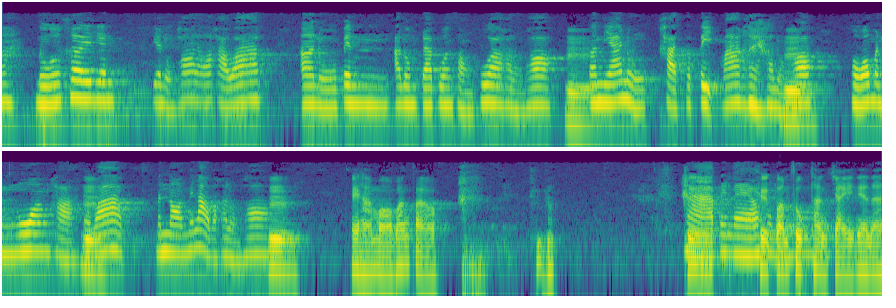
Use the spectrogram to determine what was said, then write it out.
าหนูเคยเรียนเรียนหลวงพ่อแล้วค่ะว่าหนูเป็นอารมณ์แปรปรวนสองขั้วค่ะหลวงพ่อ ตอนนี้หนูขาดสติมากเลยค่ะ หลวงพ่อ เพราะว่ามันง่วงค่ะ แต่ว่ามันนอนไม่หลับอะค่ะ หลวงพ่อไปหาหมอบ้างเปล่า หาไปแล้ว คือความทุกข์ทางใจเนี่ยนะ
